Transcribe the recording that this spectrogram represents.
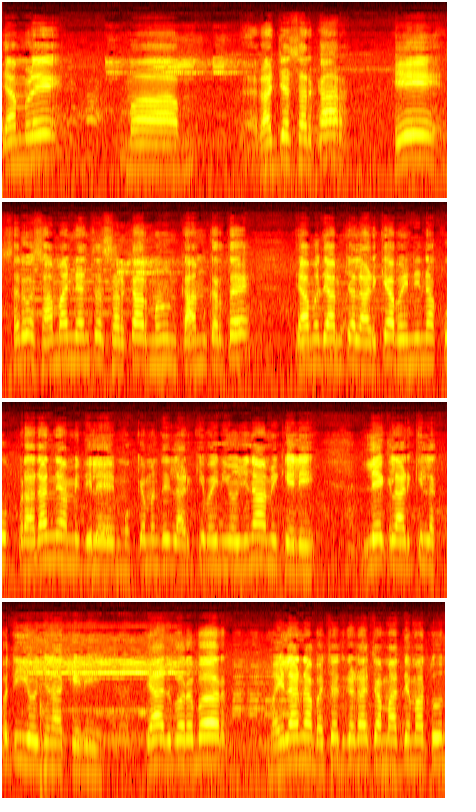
त्यामुळे म- राज्य सरकार हे सर्वसामान्यांचं सरकार म्हणून काम करत आहे त्यामध्ये आमच्या लाडक्या बहिणींना खूप प्राधान्य आम्ही दिले. मुख्यमंत्री लाडकी बहीण योजना आम्ही केली. लेख लाडकी लखपती योजना केली. त्याचबरोबर महिलांना बचत गटाच्या माध्यमातून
